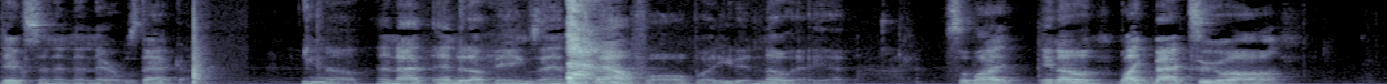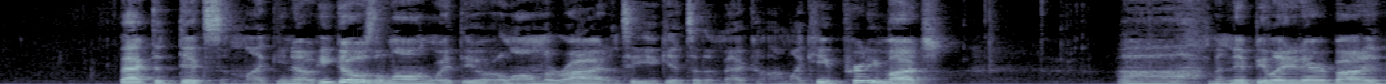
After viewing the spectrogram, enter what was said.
Dickson and then there was that guy you Yeah. know and that ended up being Zan's downfall but he didn't know that yet so like you know like back to uh back to Dickson. Like you know, he goes along with you along the ride until you get to the Mechon. Like he pretty much uh, manipulated everybody.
